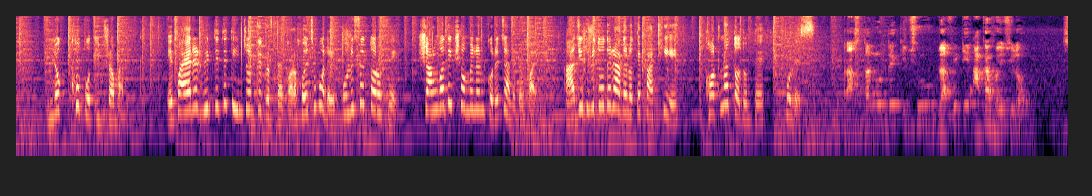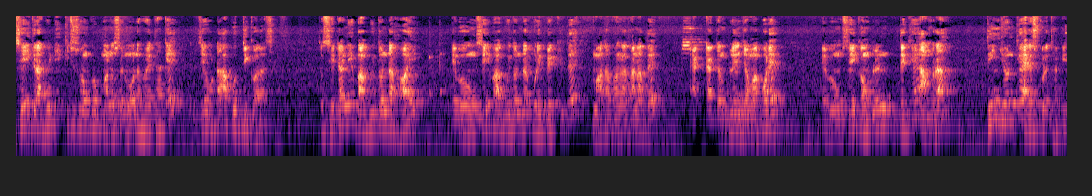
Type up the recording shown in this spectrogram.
লক্ষ্যপতি প্রামাণিক এফআইআর এর ভিত্তিতে তিনজনকে গ্রেফতার করা হয়েছে বলে পুলিশের তরফে সাংবাদিক সম্মেলন করে জানানো হয়। আজই ধৃতদের আদালতে পাঠিয়ে ঘটনার তদন্তে পুলিশ। রাস্তার মধ্যে কিছু গ্রাফিটি আঁকা হয়েছিল। সেই গ্রাফিটি কিছু সংখ্যক মানুষের মনে হয়ে থাকে যে ওটা আপত্তিকর আছে। তো সেটা নিয়ে বাগবিতণ্ডা হয় এবং সেই বাগবিতণ্ডার পরিপ্রেক্ষিতে মাথাভাঙা থানাতে একটা কমপ্লেন জমা পড়ে এবং সেই কমপ্লেন দেখে আমরা তিনজনকে অ্যারেস্ট করে থাকি।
